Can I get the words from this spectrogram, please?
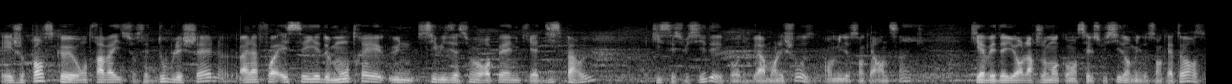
Et je pense qu'on travaille sur cette double échelle, à la fois essayer de montrer une civilisation européenne qui a disparu, qui s'est suicidée, pour dire clairement les choses, en 1945, qui avait d'ailleurs largement commencé le suicide en 1914,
